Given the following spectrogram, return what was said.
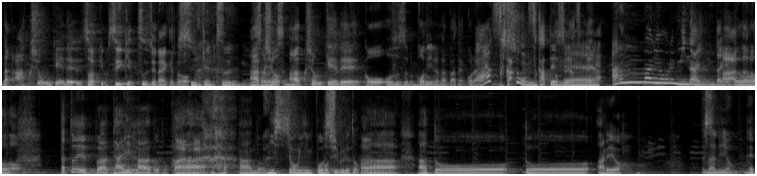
なんかアクション系でさっきの「水拳2」じゃないけど。水拳2アクションアクション系でこうおすすめコニーの中でこれアクションスカッってとするやつね。ねあんまり俺見ないんだけあーなるほど。例えば「ダイ・ハード」とか「あのミッション・インポッシブル 」とかあととあれよ。何よ？えっ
